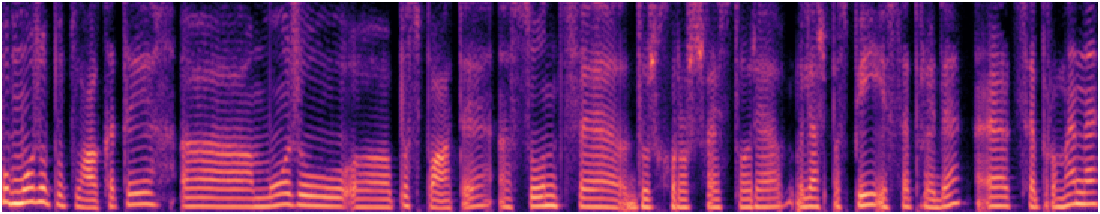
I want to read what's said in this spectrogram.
можу поплакати, а, можу поспати. Сон це дуже хороша історія. Ляж поспій і все пройде. Е, Це про мене.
